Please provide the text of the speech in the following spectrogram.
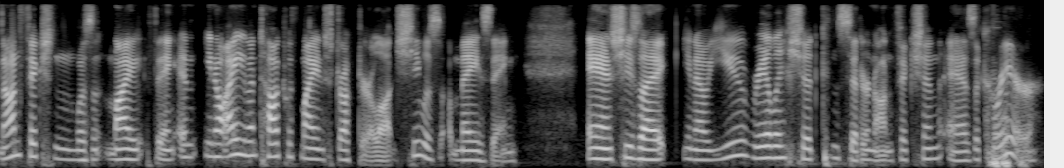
nonfiction wasn't my thing. And, you know, I even talked with my instructor a lot. She was amazing. And she's like, you know, you really should consider nonfiction as a career.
